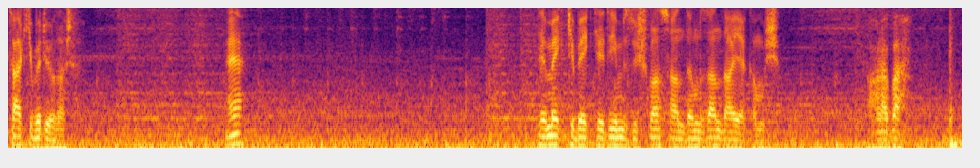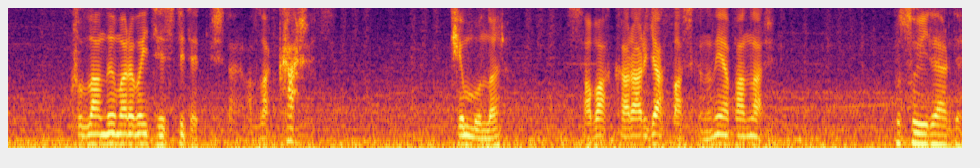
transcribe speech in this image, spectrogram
Takip ediyorlar. Ne? Demek ki beklediğimiz düşman sandığımızdan daha yakınmış. Araba. Kullandığım arabayı tespit etmişler. Allah kahretsin. Kim bunlar? Sabah karargah baskınını yapanlar. Pusu ileride.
